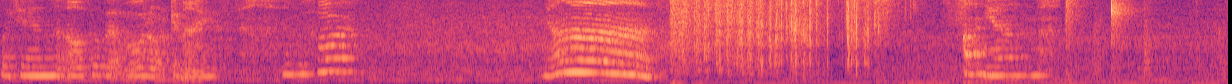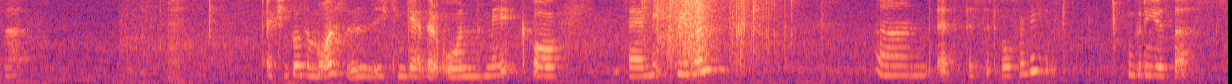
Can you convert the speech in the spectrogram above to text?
Looking a little bit more organised than before. Yes! Onion. That's it. If you go to Morrison's, you can get their own make of uh, meat-free mince. And it is suitable for vegan. I'm going to use this.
